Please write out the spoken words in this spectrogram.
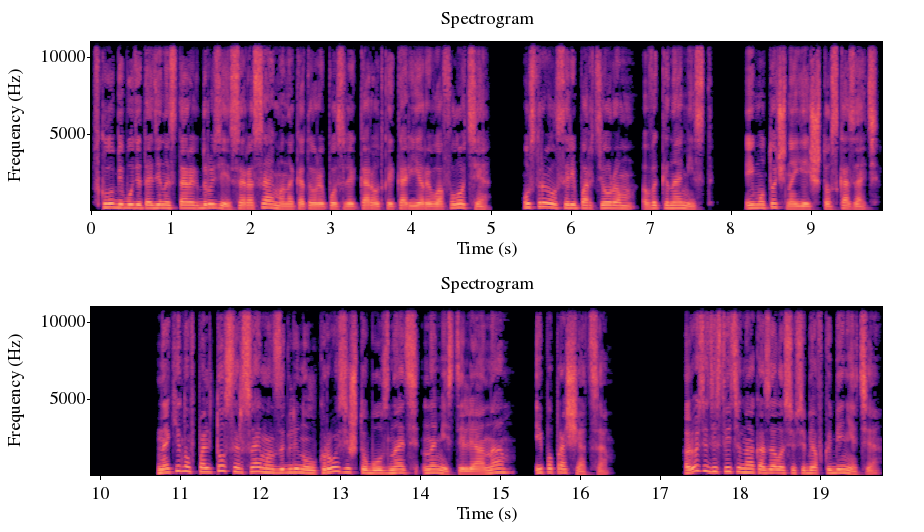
В клубе будет один из старых друзей сэра Саймона, который после короткой карьеры во флоте устроился репортером в «Экономист». Ему точно есть что сказать. Накинув пальто, сэр Саймон заглянул к Розе, чтобы узнать, на месте ли она, и попрощаться. Рози действительно оказалась у себя в кабинете,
